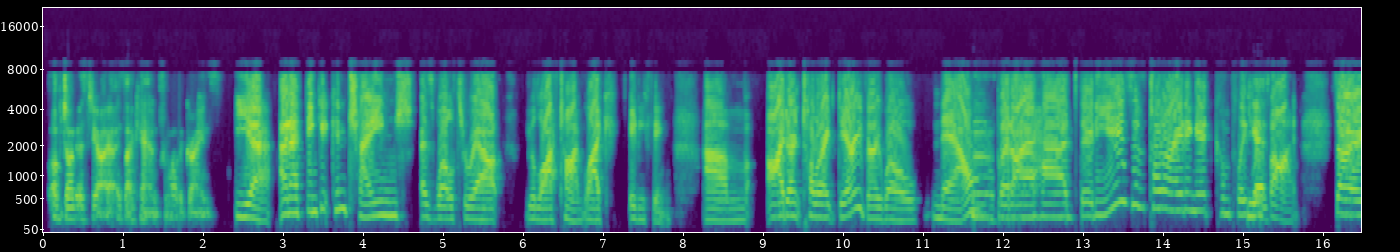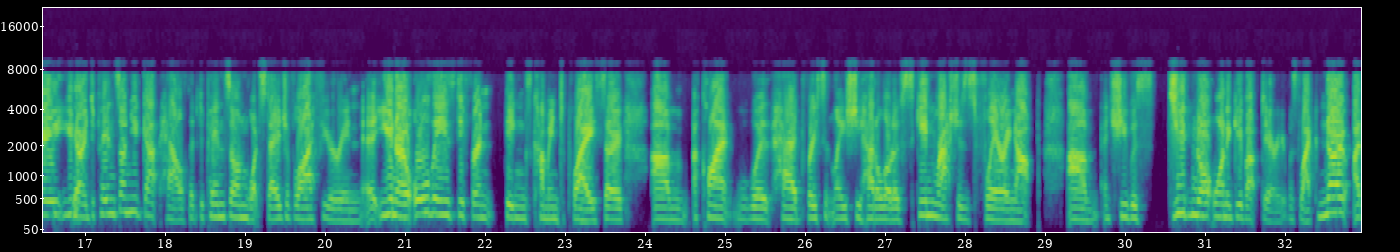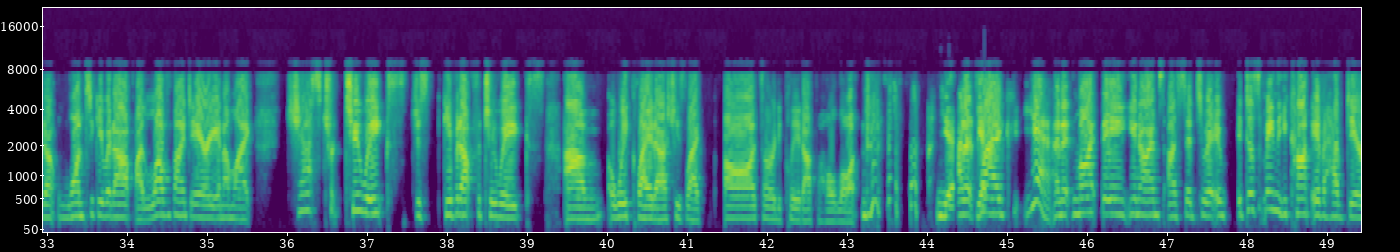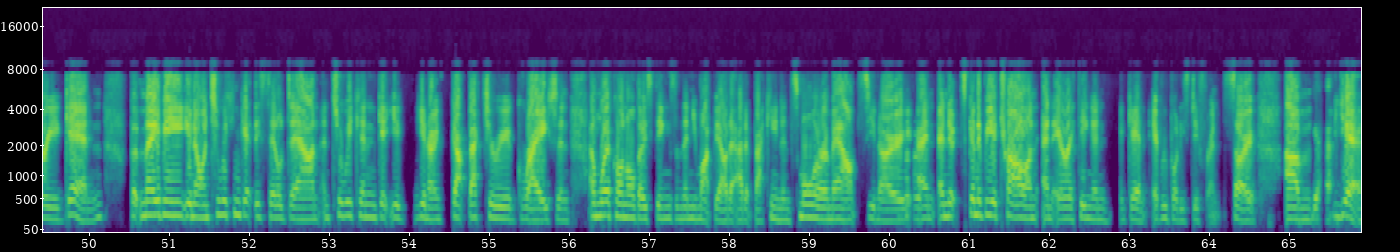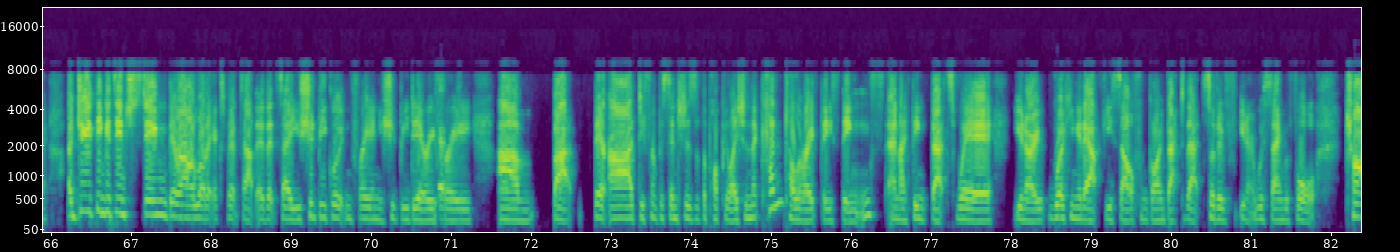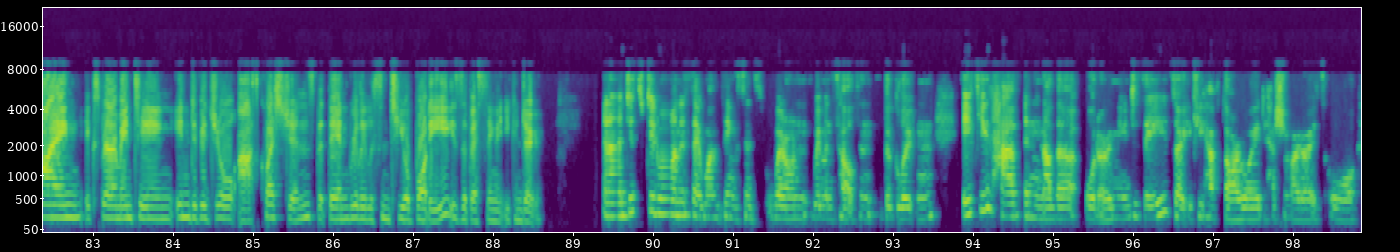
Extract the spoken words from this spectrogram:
of diversity as I can from other grains. Yeah. And I think it can change as well throughout your lifetime, like anything. Um, I don't tolerate dairy very well now, mm. but I had 30 years of tolerating it completely yes. fine. So, you yeah. know, it depends on your gut health. It depends on what stage of life you're in. Uh, you know, all these different things come into play. So, um, a client w- had recently, she had a lot of skin rashes flaring up, um, and she was did not want to give up dairy. It was like, no, I don't want to give it up. I love my dairy. And I'm like, just tr- two weeks, just give it up for two weeks. Um, a week later, she's like, oh, it's already cleared up a whole lot. Yeah. And it's yeah. like, yeah, and it might be, you know, I'm, I said to her, it, it doesn't mean that you can't ever have dairy again, but maybe, you know, until we can get this settled down, until we can get your, you know, gut bacteria great and and work on all those things, and then you might be able to add it back in in smaller amounts, you know, Mhm. and and it's going to be a trial and, and error thing, and again, everybody's different. So, um, Yeah. yeah, I do think it's interesting. There are a lot of experts out there that say you should be gluten free and you should be dairy free. Um, but there are different percentages of the population that can tolerate these things. And I think that's where, you know, working it out for yourself and going back to that sort of, you know, we we're saying before, trying, experimenting, individual, ask questions, but then really listen to your body is the best thing that you can do. And I just did want to say one thing since we're on women's health and the gluten. If you have another autoimmune disease, so if you have thyroid, Hashimoto's, or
